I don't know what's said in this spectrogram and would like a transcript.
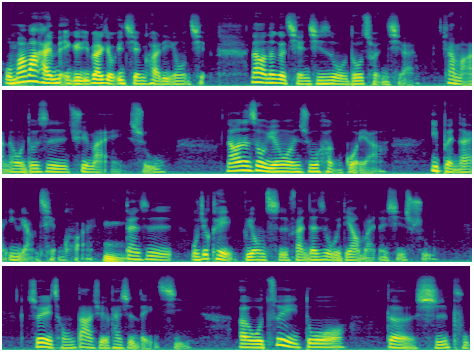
我妈妈还每个礼拜给我一千块零用钱。那那个钱其实我都存起来，干嘛呢？我都是去买书。然后那时候原文书很贵啊，一本大概一两千块。嗯，但是我就可以不用吃饭，但是我一定要买那些书。所以从大学开始累积，呃，我最多的食谱。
